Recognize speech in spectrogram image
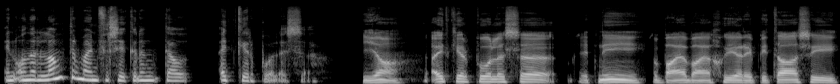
en onder langtermynversekering tel uitkeerpolisse. Ja, uitkeerpolisse het nie 'n baie baie goeie reputasie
